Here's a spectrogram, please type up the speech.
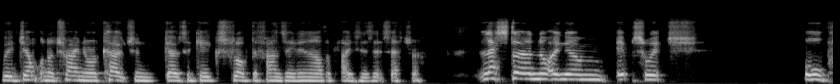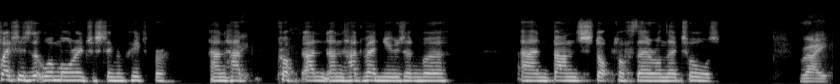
we'd jump on a train or a coach and go to gigs, flog the fanzine in other places, etc. Leicester, Nottingham, Ipswich, all places that were more interesting than Peterborough, and had prop and, and had venues and were and bands stopped off there on their tours. Right.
